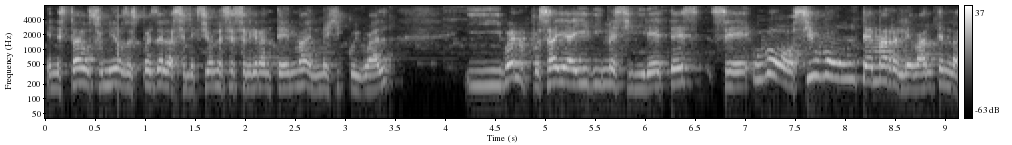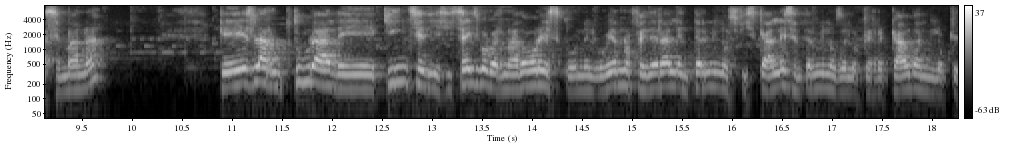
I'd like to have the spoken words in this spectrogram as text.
En Estados Unidos después de las elecciones es el gran tema, en México igual. Y bueno, pues hay ahí dimes y diretes. Se, hubo, sí hubo un tema relevante en la semana, que es la ruptura de 15, 16 gobernadores con el gobierno federal en términos fiscales, en términos de lo que recaudan y lo que,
